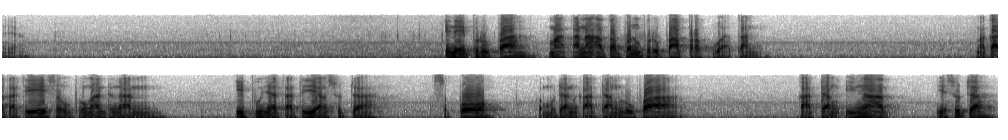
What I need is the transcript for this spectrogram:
ya. ini berupa makanan ataupun berupa perbuatan maka tadi sehubungan dengan ibunya tadi yang sudah sepuh kemudian kadang lupa kadang ingat ya sudah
